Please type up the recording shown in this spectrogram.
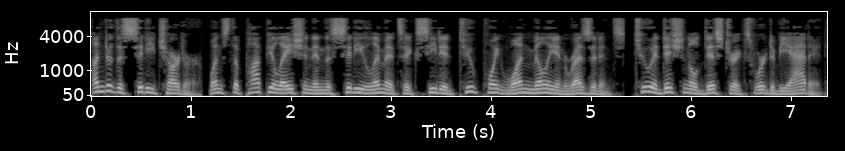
Under the city charter, once the population in the city limits exceeded 2.1 million residents, two additional districts were to be added.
